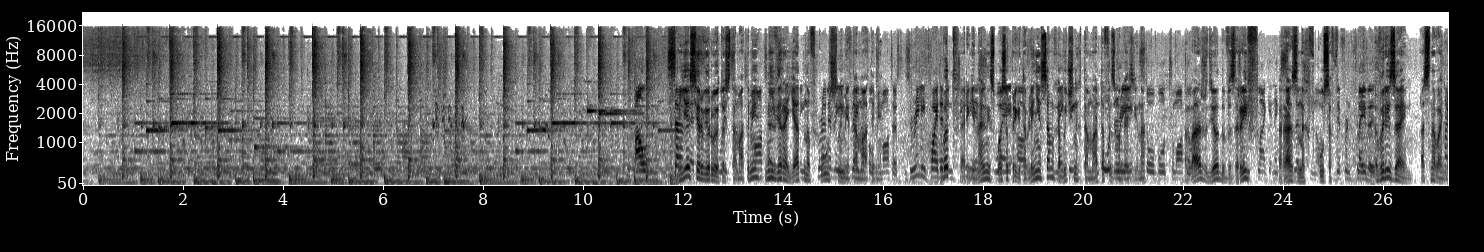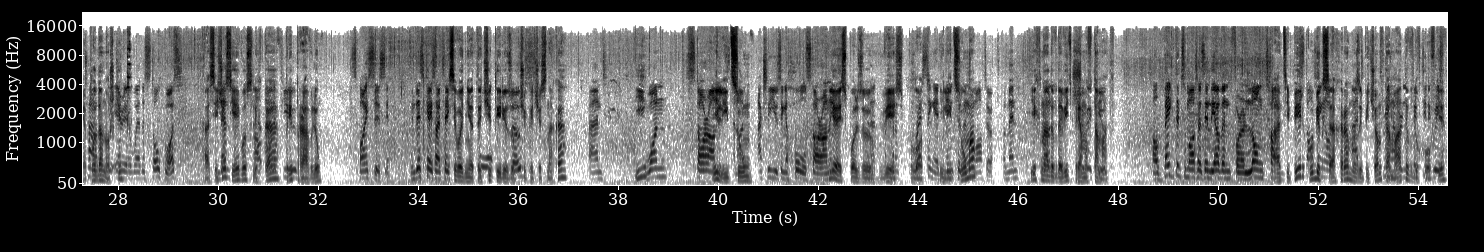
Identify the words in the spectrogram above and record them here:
Я сервирую это с томатами, невероятно вкусными томатами. Вот оригинальный способ приготовления самых обычных томатов из магазина. Вас ждет взрыв разных вкусов. Вырезаем основание плодоножки, а сейчас я его слегка приправлю. Сегодня это 4 зубчика чеснока и илициум. Я использую весь плод илициума. Их надо вдавить прямо в томат. А теперь кубик сахара мы запечем томаты в духовке.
